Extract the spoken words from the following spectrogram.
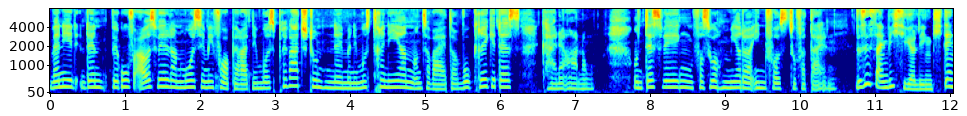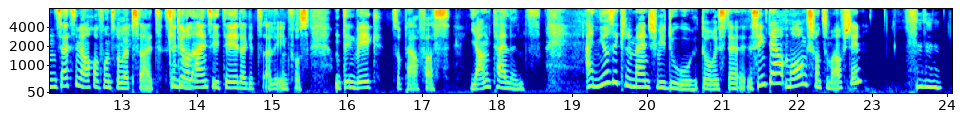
Wenn ich den Beruf auswähle, dann muss ich mich vorbereiten. Ich muss Privatstunden nehmen, ich muss trainieren und so weiter. Wo kriege ich das? Keine Ahnung. Und deswegen versuchen wir da Infos zu verteilen. Das ist ein wichtiger Link. Den setzen wir auch auf unsere Website. Genau. Südtirol 1 IT, da gibt's alle Infos. Und den Weg zur Perfas. Young Talents. Ein Musical-Mensch wie du, Doris, der, singt der morgens schon zum Aufstehen?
